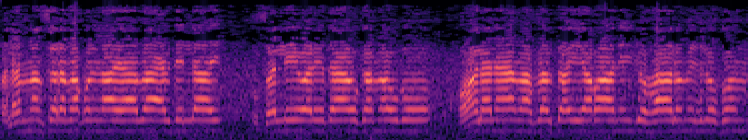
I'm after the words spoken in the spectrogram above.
فلما انصرف قلنا يا أبا عبد الله تصلي ورداؤك موضوع. قال نعم أحببت أن يراني الجهال مثلكم.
